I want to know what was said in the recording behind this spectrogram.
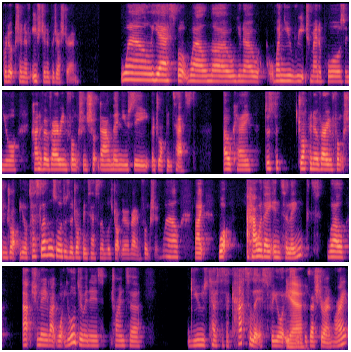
production of estrogen and progesterone? Well yes but well no. You know when you reach menopause and your kind of ovarian function shut down then you see a drop in test. Okay. Does the drop in ovarian function drop your test levels or does the drop in test levels drop your ovarian function? Well like what how are they interlinked? Well actually like what you're doing is trying to use test as a catalyst for your estrogen yeah. progesterone right?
